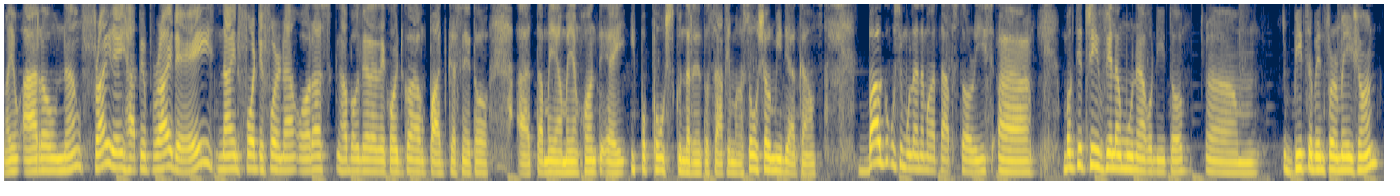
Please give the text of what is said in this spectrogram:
ngayong araw ng Friday, Happy Friday, 9.44 na ang oras habang nire-record ko ang podcast na ito at uh, maya-mayang konti ay ipopost ko na rin ito sa aking mga social media accounts. Bago ko simulan ng mga top stories, uh, magti-trivia lang muna ako dito. Um, bits of information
